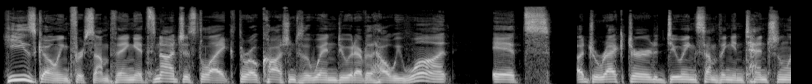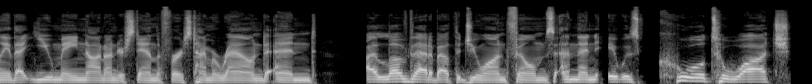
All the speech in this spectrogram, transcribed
he's going for something. It's not just like throw caution to the wind, do whatever the hell we want. It's a director doing something intentionally that you may not understand the first time around and I loved that about the Ju-on films. And then it was cool to watch,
